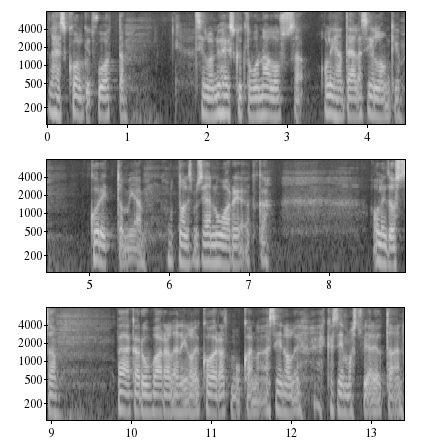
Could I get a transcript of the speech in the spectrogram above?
lähes 30 vuotta – silloin 90-luvun alussa olihan täällä silloinkin kodittomia, mutta ne oli semmoisia nuoria, jotka oli tuossa pääkadun varrella, niillä oli koirat mukana ja siinä oli ehkä semmoista vielä jotain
